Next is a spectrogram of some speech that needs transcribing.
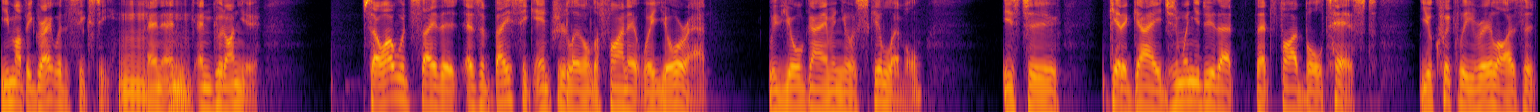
you might be great with a sixty, mm-hmm. and and and good on you. So I would say that as a basic entry level to find out where you're at with your game and your skill level is to get a gauge. And when you do that that five ball test, you'll quickly realise that,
